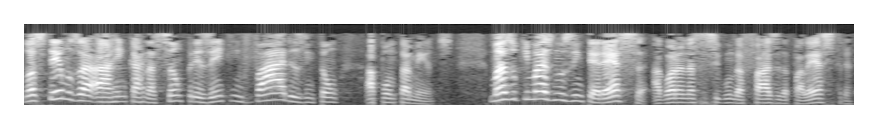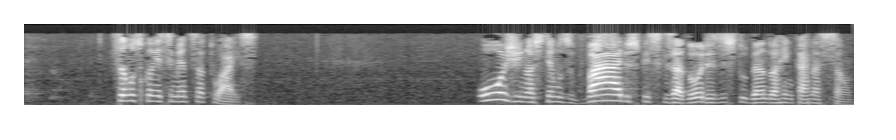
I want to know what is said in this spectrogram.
Nós temos a, a reencarnação presente em vários, então, apontamentos. Mas o que mais nos interessa, agora nessa segunda fase da palestra, são os conhecimentos atuais. Hoje nós temos vários pesquisadores estudando a reencarnação.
